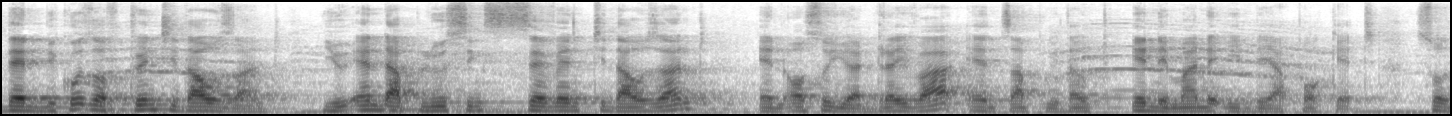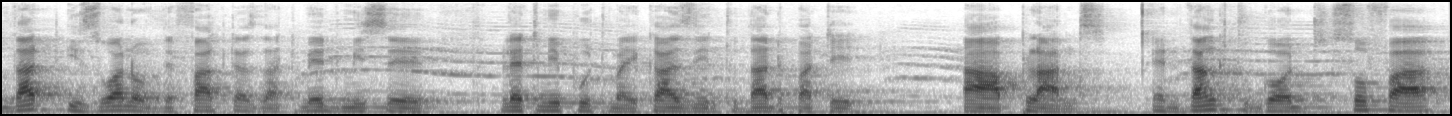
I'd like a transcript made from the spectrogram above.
then because of 20000 you end up losing 70000 and also your driver ends up without any money in their pocket. So that is one of the factors that made me say let me put my cars into third party uh, plans. And thank to god so far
